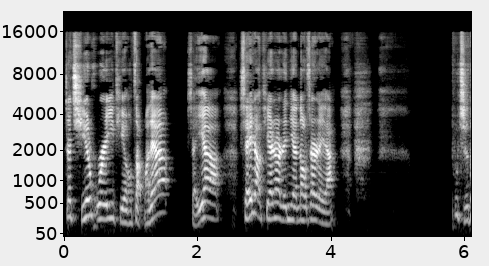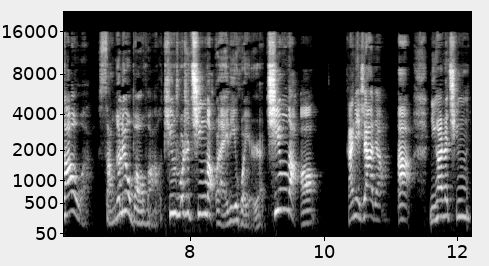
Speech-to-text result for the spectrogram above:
这秦辉一听，怎么的？谁呀？谁找天上人间闹事儿了呀？”不知道啊，三个六包房，听说是青岛来的一伙人啊。青岛，赶紧下去啊！你看这青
